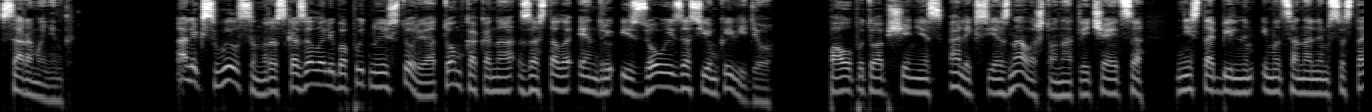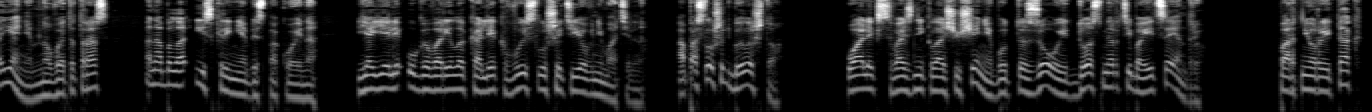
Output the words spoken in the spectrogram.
Сара Мэнинг. Алекс Уилсон рассказала любопытную историю о том, как она застала Эндрю и Зои за съемкой видео. По опыту общения с Алекс я знала, что она отличается нестабильным эмоциональным состоянием, но в этот раз – она была искренне обеспокоена. Я еле уговорила коллег выслушать ее внимательно. А послушать было что? У Алекс возникло ощущение, будто Зоуи до смерти боится Эндрю. Партнеры и так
